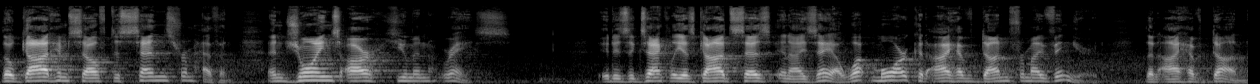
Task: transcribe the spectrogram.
though God himself descends from heaven and joins our human race. It is exactly as God says in Isaiah What more could I have done for my vineyard than I have done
